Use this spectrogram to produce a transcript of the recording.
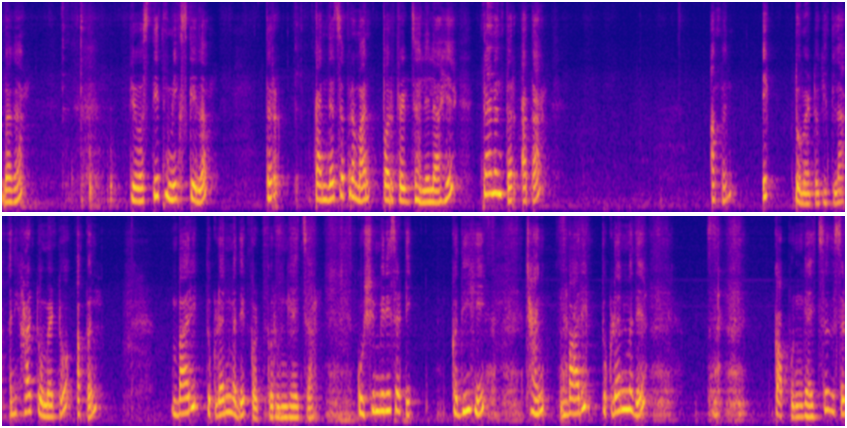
बघा. व्यवस्थित मिक्स केलं. तर कांद्याचं प्रमाण परफेक्ट झालेलं आहे. त्यानंतर आता आपण एक टोमॅटो घेतला आणि हा टोमॅटो आपण बारीक तुकड्यांमध्ये कट करून घ्यायचा. कोशिंबिरीसाठी कधीही छान बारीक तुकड्यांमध्ये कापून घ्यायचं जसं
